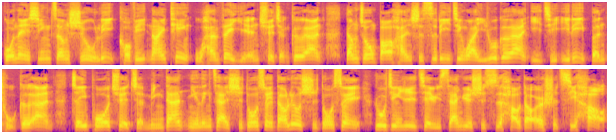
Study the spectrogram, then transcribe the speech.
国内新增十五例 COVID-19 武汉肺炎确诊个案，当中包含十四例境外移入个案以及一例本土个案。这一波确诊名单年龄在十多岁到六十多岁，入境日介于三月十四号到二十七号，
